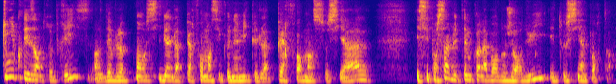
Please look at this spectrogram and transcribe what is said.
toutes les entreprises, dans le développement aussi bien de la performance économique que de la performance sociale. Et c'est pour ça que le thème qu'on aborde aujourd'hui est aussi important.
